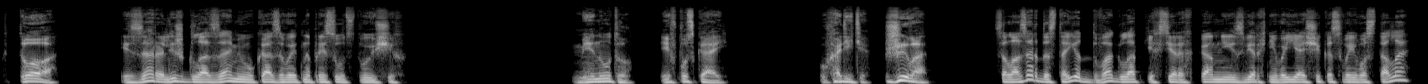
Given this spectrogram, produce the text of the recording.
«Кто?» Изара лишь глазами указывает на присутствующих. «Минуту и впускай. Уходите, живо!» Салазар достает два гладких серых камня из верхнего ящика своего стола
